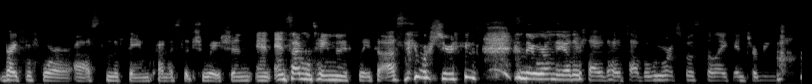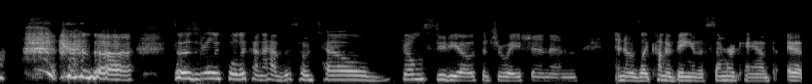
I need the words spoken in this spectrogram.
right before us in the same kind of situation. And and simultaneously to us they were shooting and they were on the other side of the hotel but we weren't supposed to like intermingle. And uh so it was really cool to kind of have this hotel film studio situation and and it was like kind of being in a summer camp uh,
